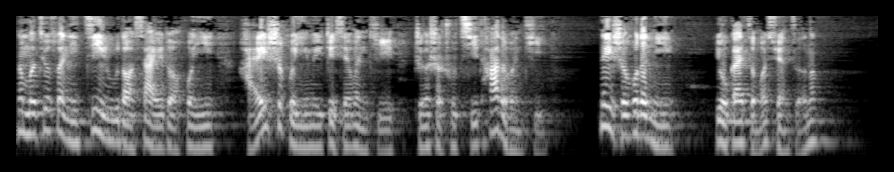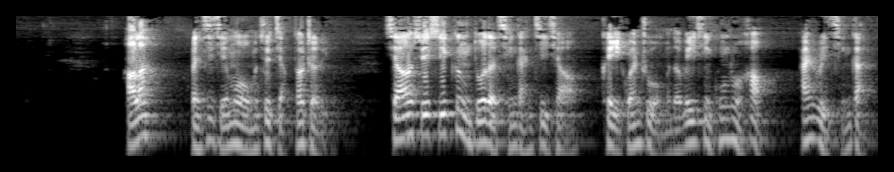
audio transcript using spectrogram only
那么就算你进入到下一段婚姻，还是会因为这些问题折射出其他的问题。那时候的你又该怎么选择呢？好了，本期节目我们就讲到这里。想要学习更多的情感技巧，可以关注我们的微信公众号“安瑞情感”。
